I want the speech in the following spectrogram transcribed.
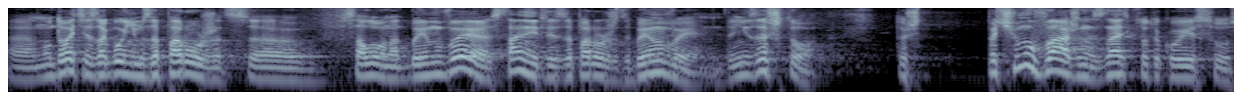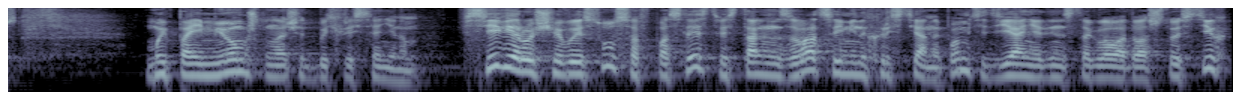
А, ну давайте загоним Запорожец э, в салон от BMW. Станет ли Запорожец BMW? Да ни за что. То есть, почему важно знать, кто такой Иисус? Мы поймем, что значит быть христианином. Все верующие в Иисуса впоследствии стали называться именно христианы. Помните, Деяние 11 глава, 26 стих?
